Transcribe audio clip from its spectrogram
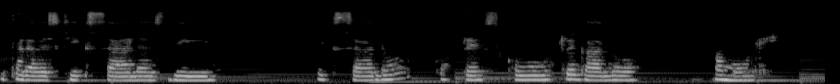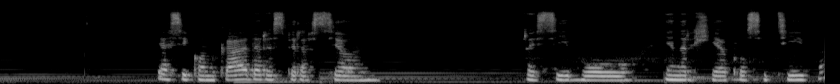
Y cada vez que exhalas, di exhalo, ofrezco, regalo amor. Y así con cada respiración recibo energía positiva.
